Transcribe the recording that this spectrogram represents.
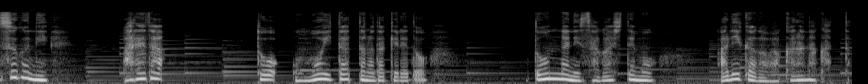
すぐにあれだと思い立ったのだけれどどんなに探してもありかがわからなかった。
